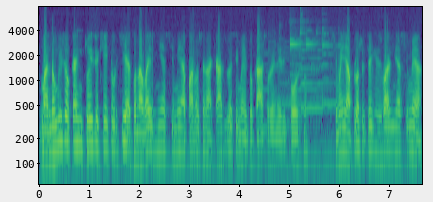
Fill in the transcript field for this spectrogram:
Μα νομίζω κάνει το ίδιο και η Τουρκία. Το να βάζεις μια σημαία πάνω σε ένα κάστρο δεν σημαίνει το κάστρο είναι δικό σου. Σημαίνει απλώς ότι έχεις βάλει μια σημαία.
